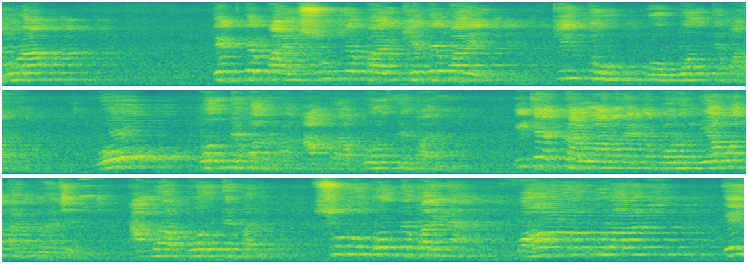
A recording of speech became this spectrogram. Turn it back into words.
ঘোড়া। দেখতে পারে শুনতে পারে খেতে পারে কিন্তু ও বলতে পারে না। ও বলতে পারে না, আমরা বলতে পারি। এটা একটা আল্লাহ আমাদেরকে বড় নিয়ামত দান করেছে। আমরা বলতে পারি। শুধু বলতে পারি না, মহান রব্বুল এই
